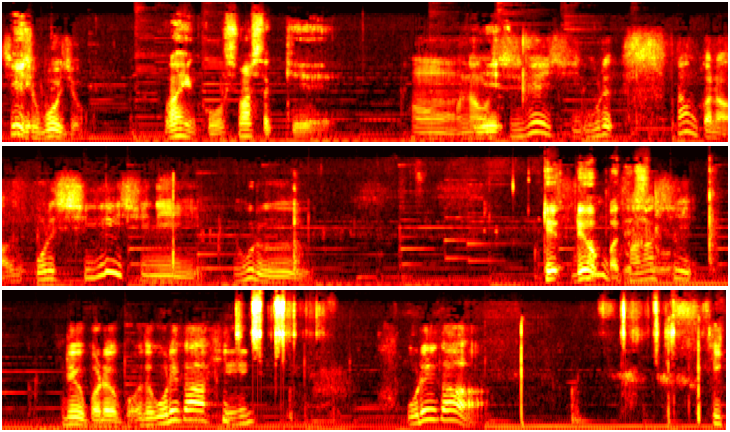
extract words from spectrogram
重石覚えちゃうワインこぼしましたっけ？うん、なんか。え重石、俺、なんかな、俺、重石に夜、レレオパでしょ話、レオパ、レオパ。で、俺が俺が、引っ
